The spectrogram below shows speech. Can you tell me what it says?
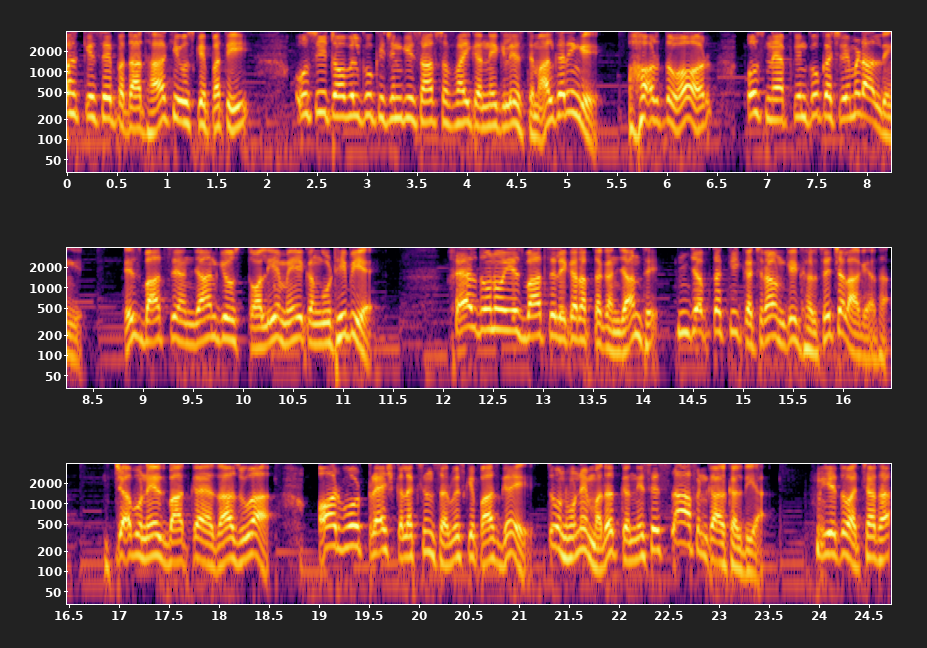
पर किसे पता था कि उसके पति उसी टॉवल को किचन की साफ़ सफ़ाई करने के लिए इस्तेमाल करेंगे, और तो और उस नैपकिन को कचरे में डाल देंगे। इस बात से अनजान के उस तौलिए में एक अंगूठी भी है। खैर, दोनों इस बात से लेकर अब तक अनजान थे, जब तक कि कचरा उनके घर से चला गया था। जब उन्हें इस बात का एहसास हुआ और वो ट्रैश कलेक्शन सर्विस के पास गए तो उन्होंने मदद करने से साफ़ इनकार कर दिया। ये तो अच्छा था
